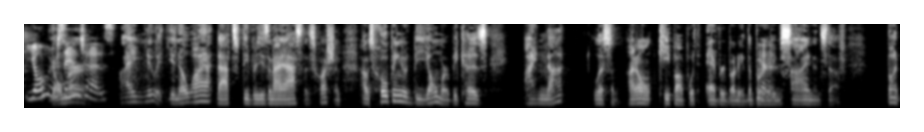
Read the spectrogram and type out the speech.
Yolmer, Yolmer. Sanchez. I knew it. You know why? That's the reason I asked this question. I was hoping it would be Yolmer because I'm not. Listen, I don't keep up with everybody, the Yeah. Braves sign and stuff. But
